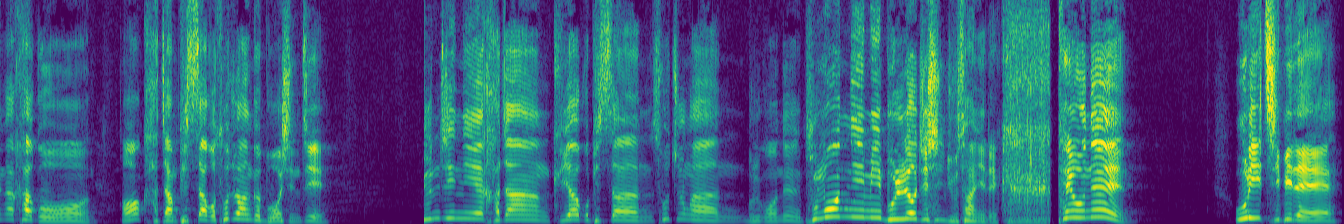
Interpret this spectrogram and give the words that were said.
생각하고 어 가장 비싸고 소중한 게 무엇인지 윤진이의 가장 귀하고 비싼 소중한 물건은 부모님이 물려주신 유산이래. 크. 태우는 우리 집이래.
